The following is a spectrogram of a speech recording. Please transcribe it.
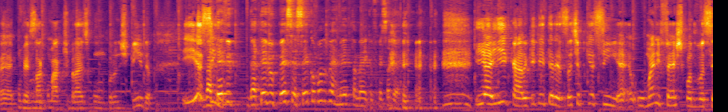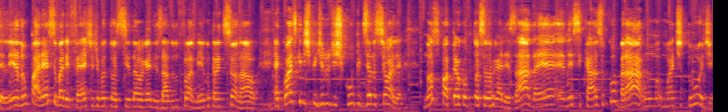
é, conversar uhum. com o Marcos Braz e com o Bruno Spindel. E assim. Ainda teve, ainda teve o PCC e Comando Vermelho também, que eu fiquei sabendo. e aí, cara, o que é interessante é porque, assim, é, o manifesto, quando você lê, não parece o manifesto de uma torcida organizada do Flamengo tradicional. É quase que eles pediram desculpa, dizendo assim: olha, nosso papel como torcida organizada é, é nesse caso, cobrar uma, uma, atitude.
